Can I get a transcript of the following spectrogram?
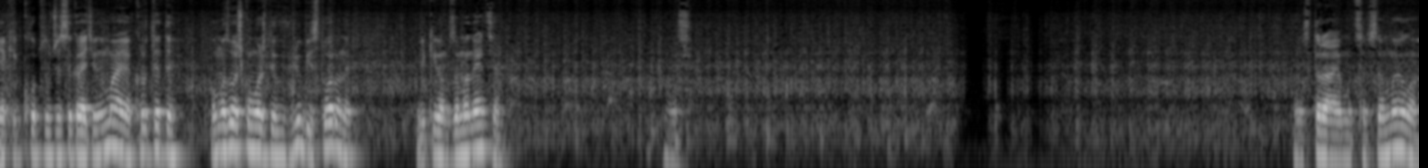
Ніяких хлопців вже секретів немає. Крутити помазочку можете в будь-які сторони, в які вам заманеться. Ось. Розтираємо це все мило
